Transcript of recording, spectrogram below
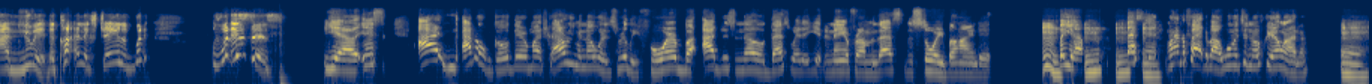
I knew it. The cotton exchange. like, What? What is this? Yeah, it's I I don't go there much. I don't even know what it's really for, but I just know that's where they get the name from, and that's the story behind it. Mm, But yeah, mm, mm, that's mm, it. Random fact about Wilmington, North Carolina. mm.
